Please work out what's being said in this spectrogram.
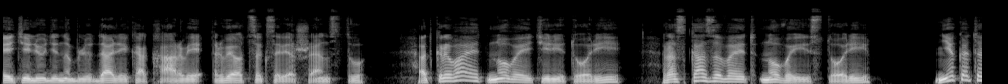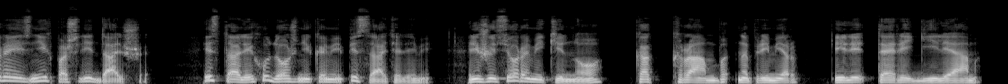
Эти люди наблюдали, как Харви рвется к совершенству, открывает новые территории, рассказывает новые истории. Некоторые из них пошли дальше, и стали художниками, писателями, режиссерами кино, как Крамб, например, или Терри Гиллиам.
